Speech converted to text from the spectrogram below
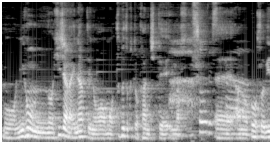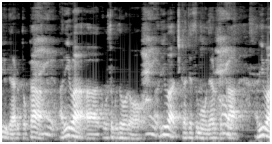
えー、もう日本の比じゃないなっていうのをもうつくづくと感じています。あそうですえー、あの高層ビルであるとか、はい、あるいはあ高速道路、はい、あるいは地下鉄網であるとか、あるいは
